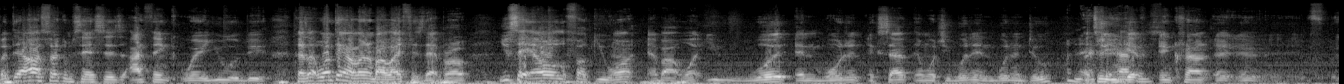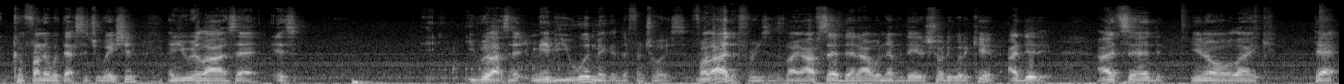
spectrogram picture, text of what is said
but there are circumstances I think where you would be because one thing I learned about life is that, bro, you say all the fuck you want about what you would and wouldn't accept and what you wouldn't and wouldn't do And until you actually get in crown, uh, uh, confronted with that situation and you realize that it's you realize that maybe you would make a different choice for a lot of different reasons. Like I've said that I would never date a shorty with a kid. I did it. I said, you know, like that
